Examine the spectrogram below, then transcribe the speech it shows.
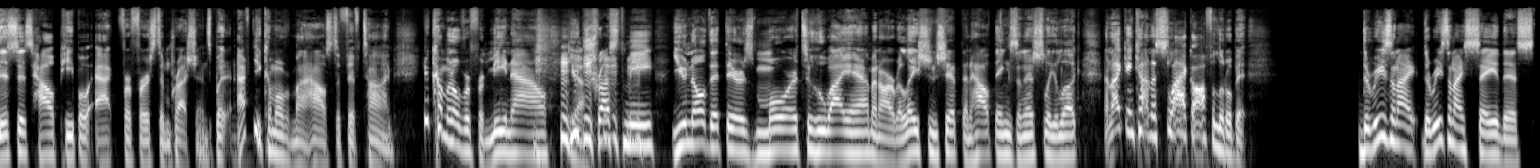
this is how people act for first impressions. But mm-hmm. after you come over my house the fifth time, you're coming over for me now. You trust me. You know that there's more to who I am and our relationship than how things initially look. And I can kind of slack off a little bit. The reason I the reason I say this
